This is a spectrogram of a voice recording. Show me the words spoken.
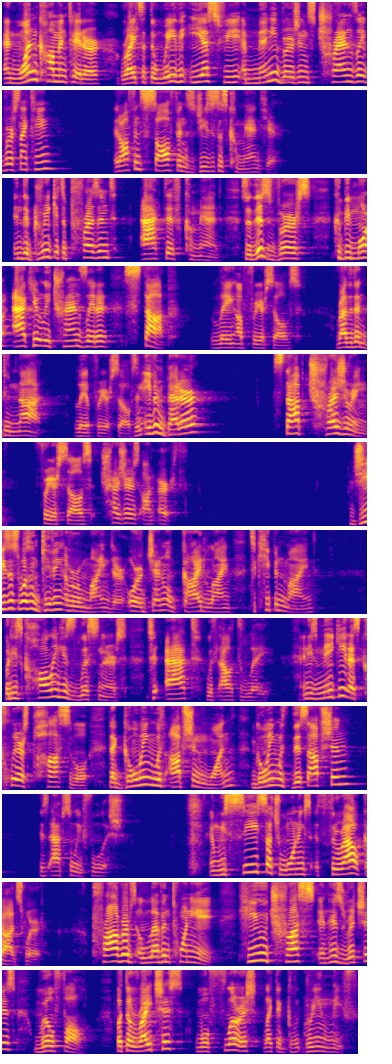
And one commentator writes that the way the ESV and many versions translate verse 19, it often softens Jesus' command here. In the Greek, it's a present active command. So this verse could be more accurately translated stop laying up for yourselves rather than do not lay up for yourselves. And even better, stop treasuring for yourselves treasures on earth. Jesus wasn't giving a reminder or a general guideline to keep in mind, but he's calling his listeners to act without delay. And he's making it as clear as possible that going with option one, going with this option, is absolutely foolish. And we see such warnings throughout God's word. Proverbs 11:28 He who trusts in his riches will fall, but the righteous will flourish like the green leaf.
